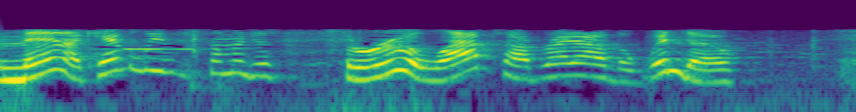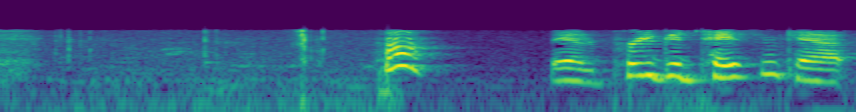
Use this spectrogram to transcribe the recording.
Man, I can't believe someone just threw a laptop right out of the window. Huh. They had a pretty good taste in cat.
